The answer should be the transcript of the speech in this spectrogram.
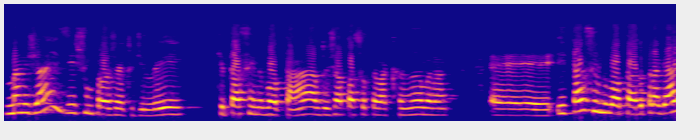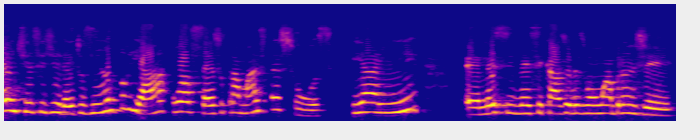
Mas já existe um projeto de lei que está sendo votado, já passou pela Câmara é, e está sendo votado para garantir esses direitos e ampliar o acesso para mais pessoas. E aí, é, nesse, nesse caso, eles vão abranger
